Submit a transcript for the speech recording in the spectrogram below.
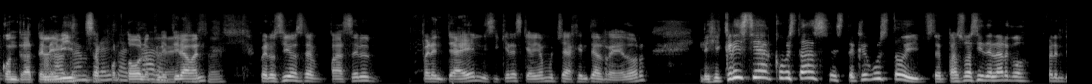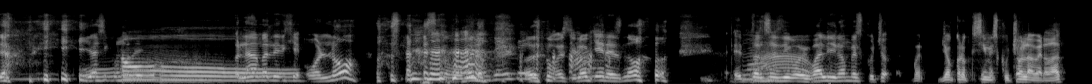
contra Televisa por todo lo que le tiraban. Sí, sí, sí. Pero sí, o sea, para hacer frente a él, ni siquiera es que había mucha gente alrededor. Le dije, Cristian, ¿cómo estás? Este, qué gusto. Y se pasó así de largo frente a mí. Y yo así como de, No. o nada más le dije, o no. O sea, es como, bueno, Sí, sí. o como si no quieres, ¿no? Entonces digo, igual y no me escuchó. Bueno, yo creo que sí me escuchó, la verdad.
